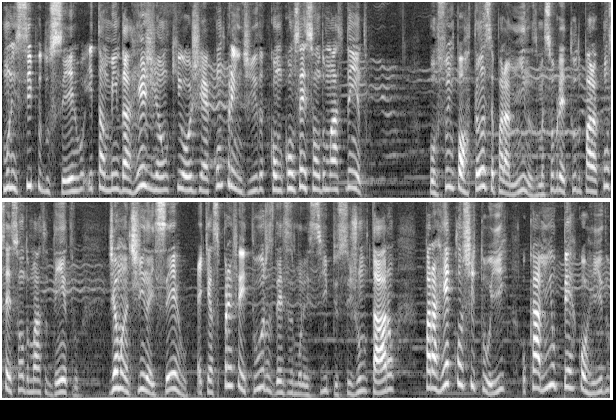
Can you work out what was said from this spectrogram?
município do Cerro e também da região que hoje é compreendida como Conceição do Mato Dentro. Por sua importância para Minas, mas sobretudo para Conceição do Mato Dentro, Diamantina e Cerro, é que as prefeituras desses municípios se juntaram para reconstituir o caminho percorrido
